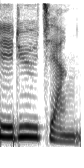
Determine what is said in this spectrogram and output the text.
계류장.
